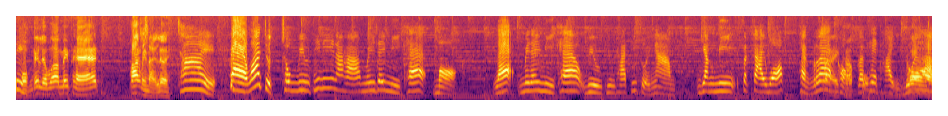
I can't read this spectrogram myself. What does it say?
สิ บอกได้เลยว่าไม่แพ้ภาคไหนๆเลย ใช่ แต่ว่าจุดชมวิวที่นี่นะคะ ไม่ได้มีแค่หมอก และไม่ได้มีแค่วิวทิวทัศน์ที่สวยงาม ยังมีสกายวอล์กแห่งแรกใช่ของครับ ประเทศไทยอีกด้วยค่ะ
